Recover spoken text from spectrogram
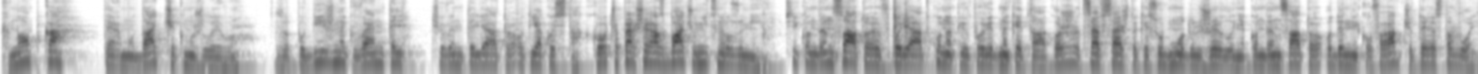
Кнопка, термодатчик, можливо, запобіжник, вентиль чи вентилятор. От якось так. Коротше, перший раз бачу, ніц не розумію. Всі конденсатори в порядку, напівпровідники також. Це все ж таки субмодуль живлення. Конденсатор 1 мікрофарад 400 вольт.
